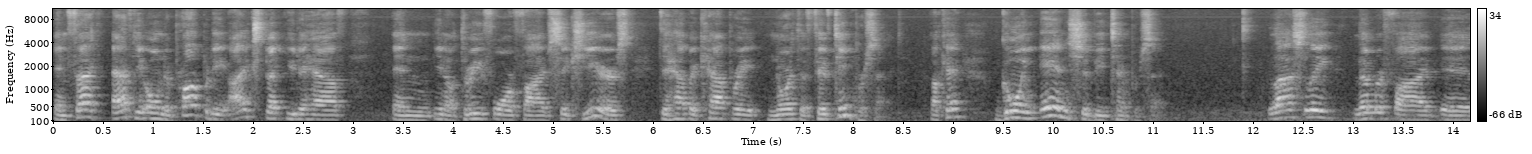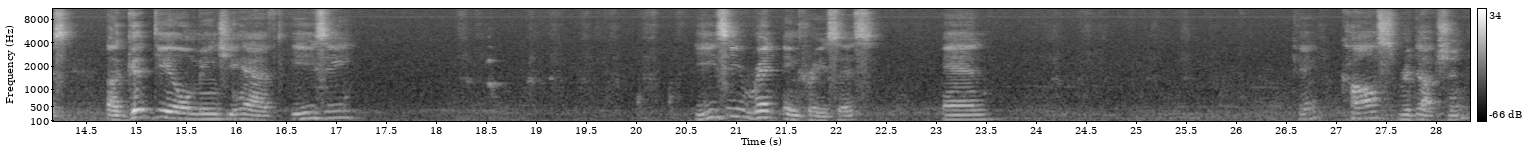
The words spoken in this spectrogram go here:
In fact, after you own the property, I expect you to have in you know three, four, five, six years to have a cap rate north of 15%. Okay? Going in should be 10%. Lastly, number five is a good deal means you have easy easy rent increases and okay, cost reduction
